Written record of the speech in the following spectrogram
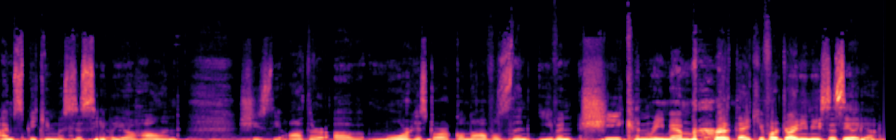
I'm speaking with Cecilia Holland. She's the author of more historical novels than even she can remember. Thank you for joining me, Cecilia.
